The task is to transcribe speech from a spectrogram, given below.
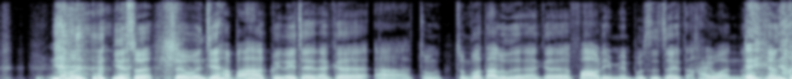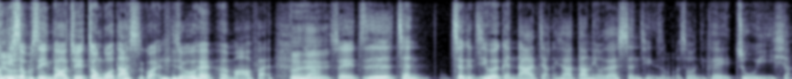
然后你的所有所有文件，它把它归类在那个啊、中中国大陆的那个 file 里面，不是在台湾的，对，这样就然后你什么事情都要去中国大使馆，你就会很麻烦。对对啊，所以只是趁这个机会跟大家讲一下，当你有在申请什么的时候，你可以注意一下，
